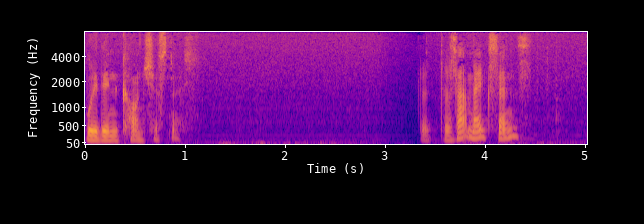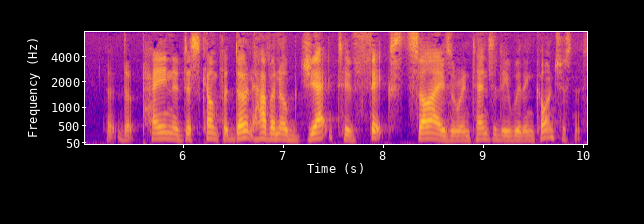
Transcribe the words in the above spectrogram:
within consciousness. Does that make sense? That, that, pain and discomfort don't have an objective fixed size or intensity within consciousness.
